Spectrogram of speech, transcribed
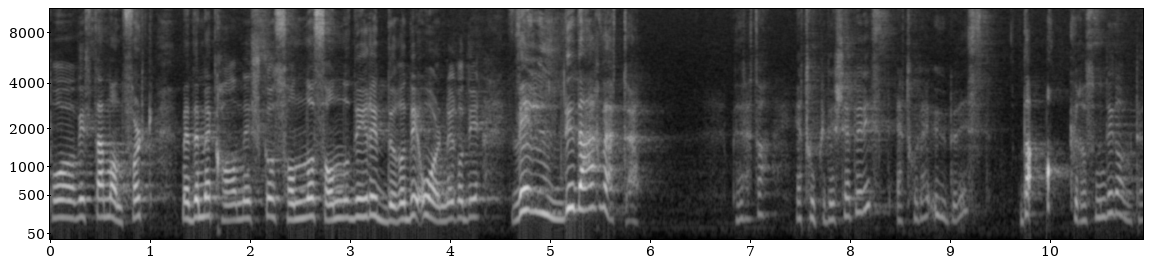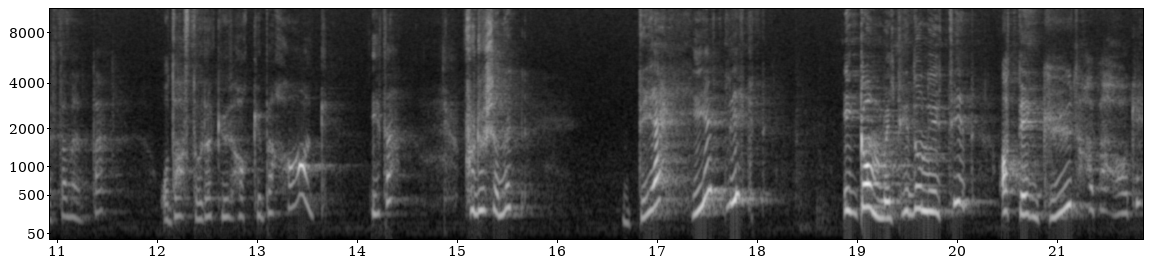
på hvis det er mannfolk med det mekaniske og sånn og sånn, og de rydder og de ordner, og de er veldig der, vet du. Men vet du, jeg tror ikke det skjer bevisst, jeg tror det er ubevisst. Det er akkurat som i Det gamle testamentet. Og da står det at Gud har ikke behag i det. For du skjønner, det er helt likt i gammeltid og nytid at det Gud har behag i,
